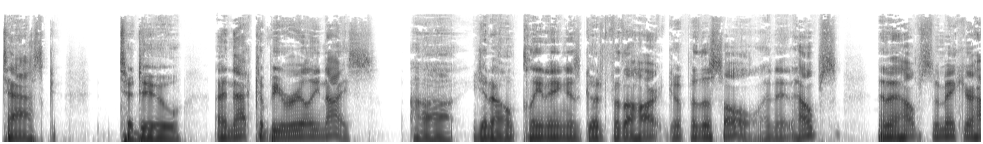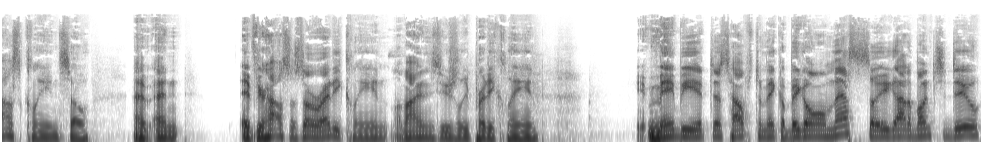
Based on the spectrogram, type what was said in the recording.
task to do, and that could be really nice uh, you know, cleaning is good for the heart, good for the soul, and it helps, and it helps to make your house clean. So, and, and if your house is already clean, mine is usually pretty clean. Maybe it just helps to make a big old mess. So you got a bunch to do.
